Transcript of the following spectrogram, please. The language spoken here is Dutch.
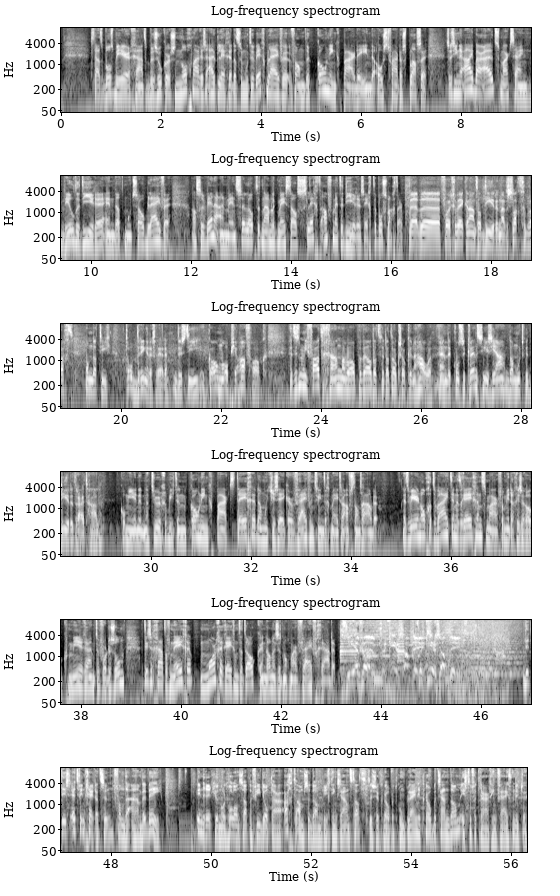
Staatsbosbeheer gaat bezoekers nog maar eens uitleggen dat ze moeten wegblijven van de koninkpaarden in de Oostvaardersplassen. Ze zien er aaibaar uit, maar het zijn wilde dieren en dat moet zo blijven. Als ze wennen aan mensen loopt het namelijk meestal slecht af met de dieren, zegt de boswachter. We hebben vorige week een aantal dieren naar de slacht gebracht omdat die te opdringerig werden. Dus die komen op je af ook. Het is nog niet fout gegaan, maar we hopen wel dat we dat ook zo kunnen houden. En de consequentie is ja, dan moeten we dieren eruit halen. Kom je in het natuurgebied een koninkpaard tegen, dan moet je zeker 25 meter afstand houden. Het weer nog, het waait en het regent, maar vanmiddag is er ook meer ruimte voor de zon. Het is een graad of 9, morgen regent het ook en dan is het nog maar 5 graden. ZFM, verkeersupdate. verkeersupdate. Dit is Edwin Gerritsen van de ANWB. In de regio Noord-Holland staat een file op de A8 Amsterdam richting Zaanstad. Tussen Knoop het Koenplein en Knoop het Zaandam is de vertraging 5 minuten.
